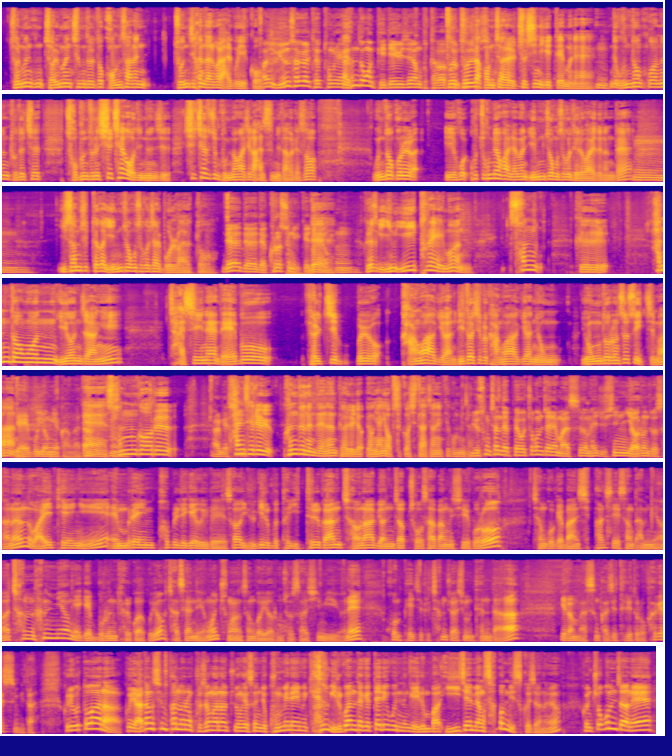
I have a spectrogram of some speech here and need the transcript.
젊은 젊은 층들도 검사는 존재한다는 걸 알고 있고. 아니 윤석열 대통령의 네. 한동훈 비대위원장부터가 둘다 검찰 출신이기 때문에. 음. 근데 운동권은 도대체 저분들은 실체가 어디 있는지 실체도 좀 분명하지가 않습니다. 그래서 운동권을 이 호명하려면 임종석을 데려와야 되는데 음. 20, 30대가 임종석을 잘 몰라요 또. 네, 네, 네. 그럴 수는 있겠죠. 네. 음. 그래서 이, 이 프레임은 선 그 한동훈 위원장이 자신의 내부 결집을 강화하기 위한 리더십을 강화하기 위한 용, 용도로는 쓸 수 있지만 내부 용에 강하다. 네, 선거를 음. 알겠습니다. 판세를 흔드는 데는 별 영향이 없을 것이다. 저는 이렇게 봅니다. 유승찬 대표가 조금 전에 말씀해 주신 여론조사는 YTN이 엠브레인 퍼블릭에 의뢰해서 6일부터 이틀간 전화 면접 조사 방식으로 전국의 만 18세 이상 남녀 1,001명에게 물은 결과고요. 자세한 내용은 중앙선거 여론조사심의위원회 홈페이지를 참조하시면 된다. 이런 말씀까지 드리도록 하겠습니다. 그리고 또 하나 그 야당 심판원을 구성하는 중에서 이제 국민의힘이 계속 일관되게 때리고 있는 게 이른바 이재명 사법 리스크잖아요. 그건 조금 전에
